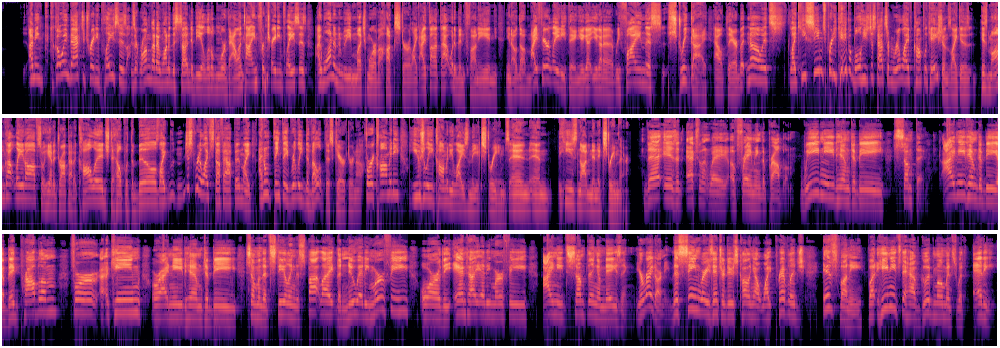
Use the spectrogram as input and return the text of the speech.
I mean, going back to Trading Places, is it wrong that I wanted the son to be a little more Valentine from Trading Places? I wanted him to be much more of a huckster. Like I thought that would have been funny, and you know the My Fair Lady thing. You got you got to refine this street guy out there, but no, it's like he seems pretty capable. He's just had some real life complications. Like his his mom got laid off, so he had to drop out of college to help with the bills. Like just real life stuff happened. Like I don't think they really developed this character enough for a comedy. Usually, comedy lies in the extremes, and and he's not in an extreme there. That is an excellent way of framing the problem. We need him to be something. I need him to be a big problem for Akeem, or I need him to be someone that's stealing the spotlight, the new Eddie Murphy, or the anti Eddie Murphy. I need something amazing. You're right, Arnie. This scene where he's introduced calling out white privilege is funny, but he needs to have good moments with Eddie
